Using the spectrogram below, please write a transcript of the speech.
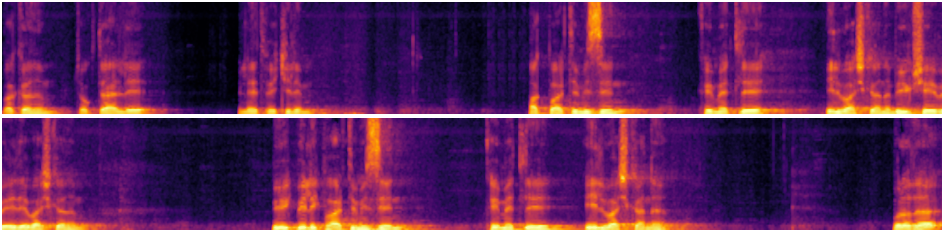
Bakanım, çok değerli milletvekilim, AK Parti'mizin kıymetli il başkanı, Büyükşehir Belediye Başkanım, Büyük Birlik Partimizin kıymetli il başkanı, burada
